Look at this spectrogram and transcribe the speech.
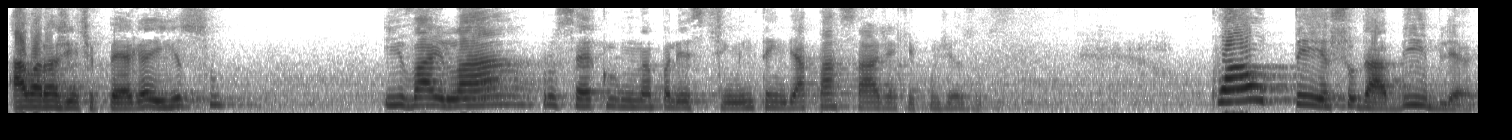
Agora a gente pega isso e vai lá para o século I na Palestina entender a passagem aqui com Jesus. Qual texto da Bíblia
